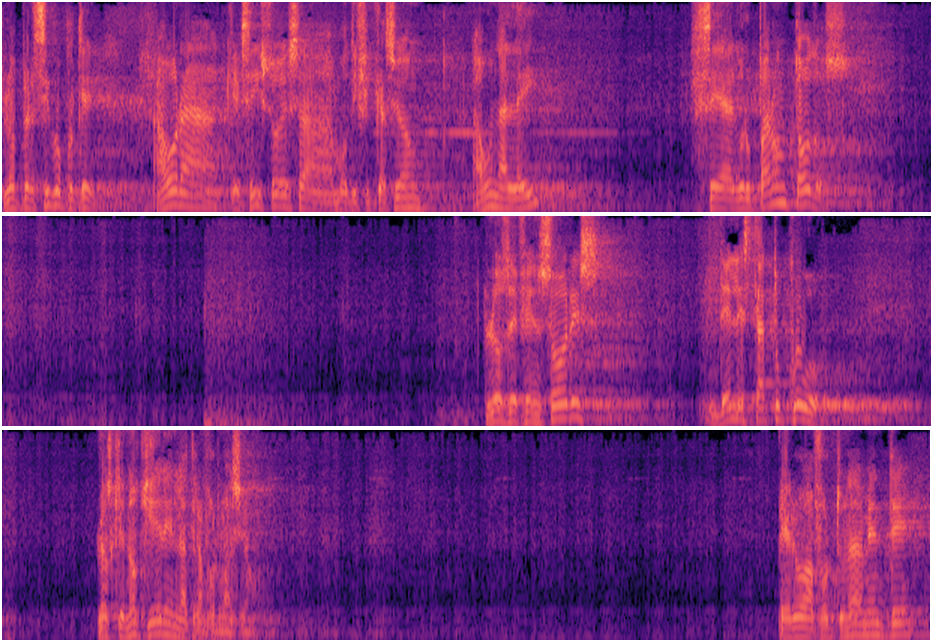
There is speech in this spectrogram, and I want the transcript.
lo percibo porque ahora que se hizo esa modificación a una ley, se agruparon todos. Los defensores del statu quo, los que no quieren la transformación. Pero afortunadamente,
